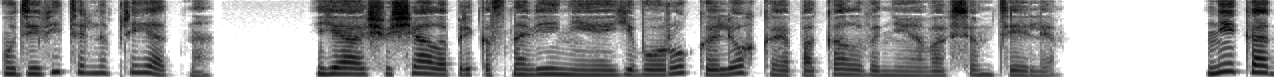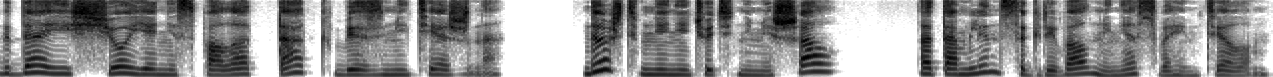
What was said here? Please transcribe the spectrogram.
удивительно приятно. Я ощущала прикосновение его рук и легкое покалывание во всем теле. Никогда еще я не спала так безмятежно. Дождь мне ничуть не мешал, а Тамлин согревал меня своим телом.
